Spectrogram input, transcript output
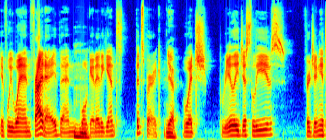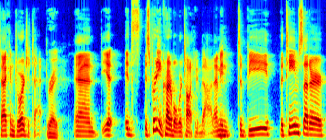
If we win Friday, then mm-hmm. we'll get it against Pittsburgh, Yeah, which really just leaves Virginia Tech and Georgia Tech. right. and it, it's it's pretty incredible we're talking about. I mean, to be the teams that are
